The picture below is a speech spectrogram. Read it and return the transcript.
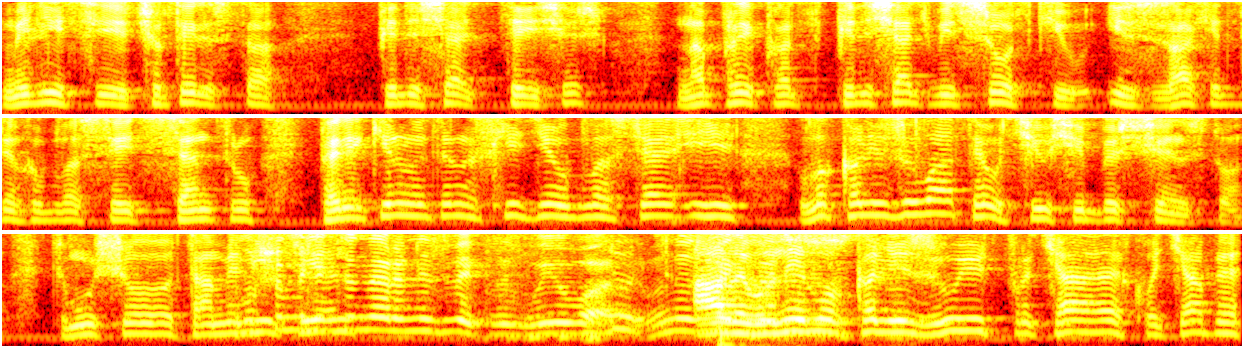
міліції 450 тисяч, наприклад, 50% із західних областей з центру перекинути на східні області і локалізувати оці всі безчинства. Тому що там Тому що міліція- міліціонери не звикли воювати. Вони але звикли вони з- локалізують протя, хоча б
